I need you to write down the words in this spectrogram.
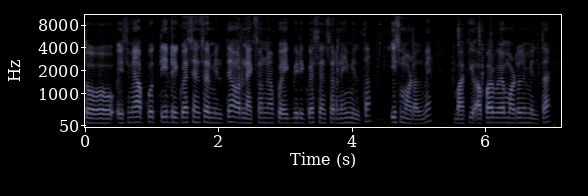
तो इसमें आपको तीन रिक्वेस्ट सेंसर मिलते हैं और नेक्सॉन में आपको एक भी रिक्वेस्ट सेंसर नहीं मिलता इस मॉडल में। बाकी अपर वे मॉडल में मिलता है।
